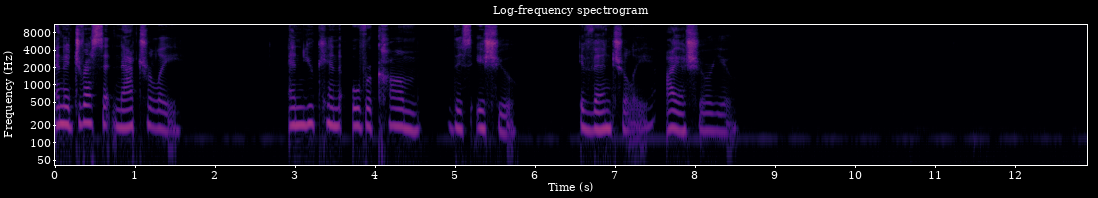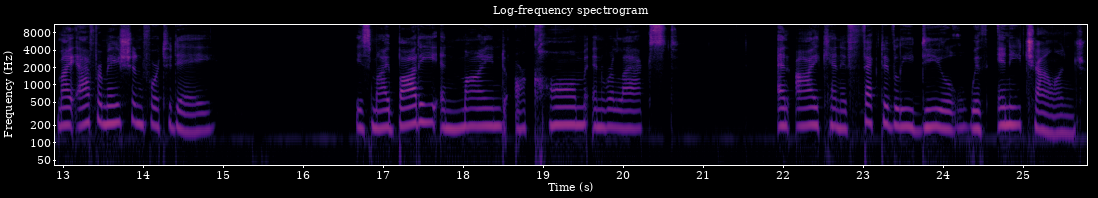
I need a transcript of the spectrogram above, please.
and address it naturally and you can overcome this issue eventually, I assure you. My affirmation for today is my body and mind are calm and relaxed, and I can effectively deal with any challenge.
